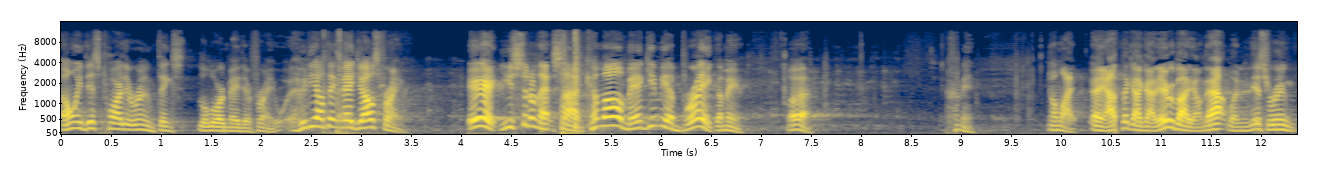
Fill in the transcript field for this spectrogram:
only this part of the room thinks the Lord made their frame. Who do y'all think made y'all's frame? Eric, you sit on that side. Come on, man. Give me a break. I mean, okay. I mean, I'm like, hey, I think I got everybody on that one in this room.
